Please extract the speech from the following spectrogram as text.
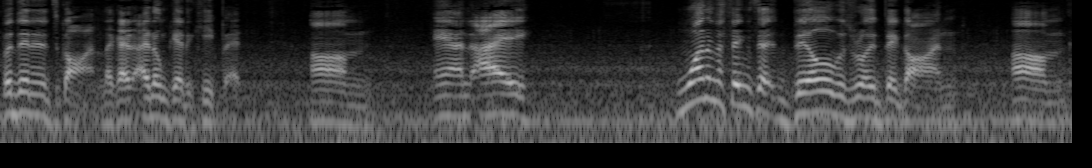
but then it's gone. Like I, I don't get to keep it. Um, and I one of the things that Bill was really big on um,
